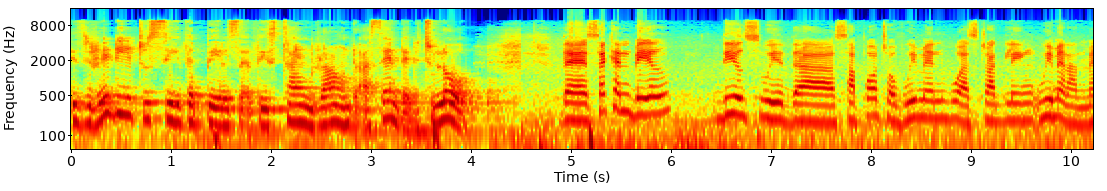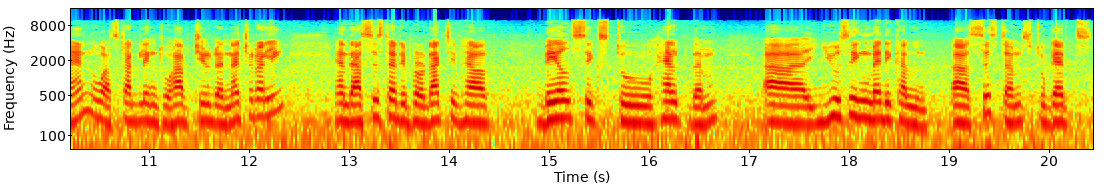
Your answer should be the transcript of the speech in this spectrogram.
is ready to see the bills this time round ascended to law. The second bill deals with the support of women who are struggling, women and men who are struggling to have children naturally, and the assisted reproductive health bill seeks to help them uh, using medical uh, systems to get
